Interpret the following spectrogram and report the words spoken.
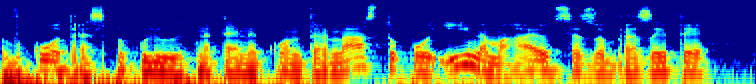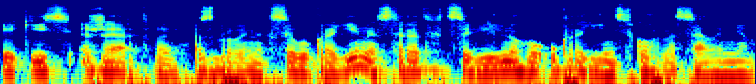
вкотре спекулюють на темі контрнаступу і намагаються зобразити якісь жертви збройних сил України серед цивільного українського населення.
